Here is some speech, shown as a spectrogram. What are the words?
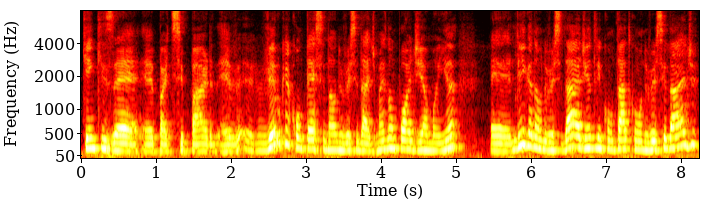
Quem quiser é, participar, é, ver o que acontece na universidade, mas não pode ir amanhã, é, liga na universidade, entra em contato com a universidade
